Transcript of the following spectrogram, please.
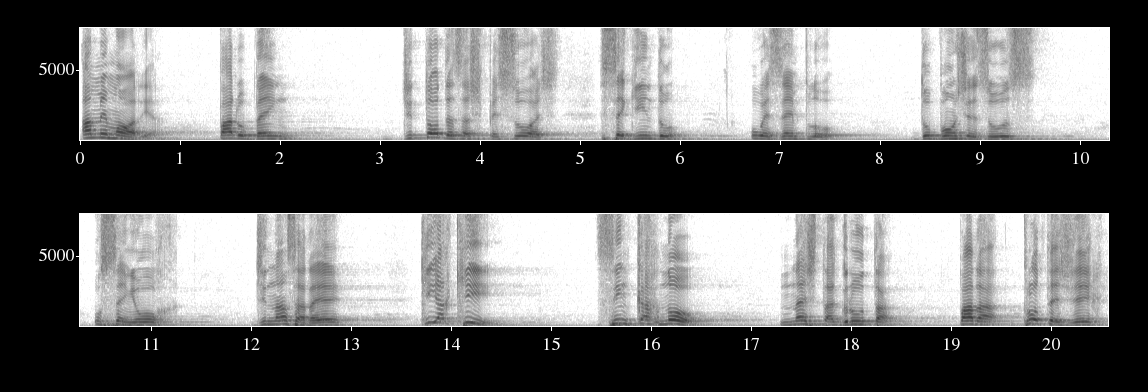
a memória, para o bem de todas as pessoas, seguindo o exemplo do bom Jesus, o Senhor de Nazaré, que aqui se encarnou nesta gruta para proteger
